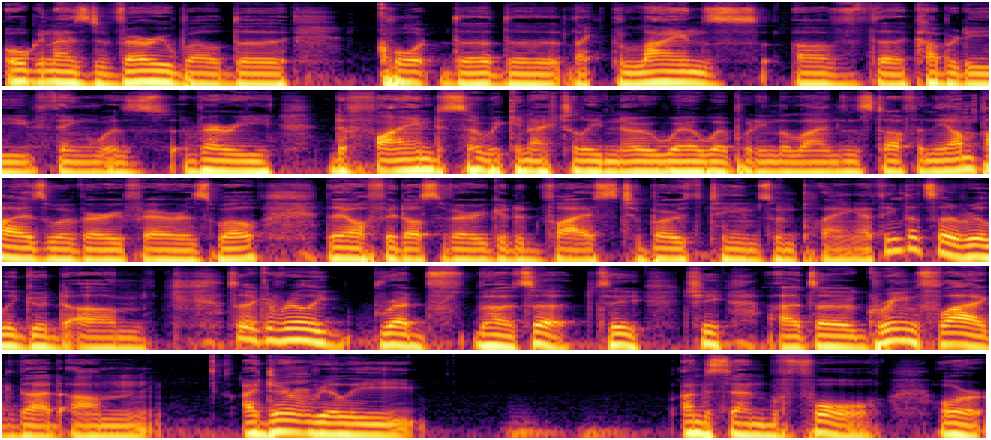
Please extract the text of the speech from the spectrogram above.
organized it very well. The court the the like the lines of the kabaddi thing was very defined so we can actually know where we're putting the lines and stuff. And the umpires were very fair as well. They offered us very good advice to both teams when playing. I think that's a really good um it's like a really red uh, it's a uh, it's a green flag that um i didn't really understand before or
